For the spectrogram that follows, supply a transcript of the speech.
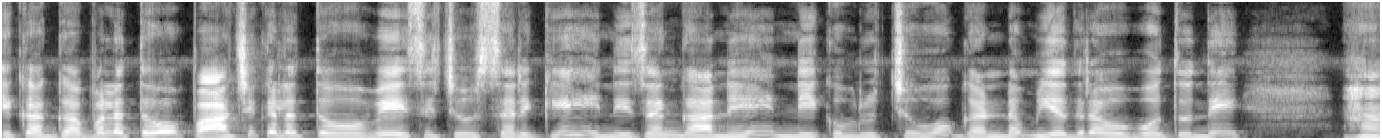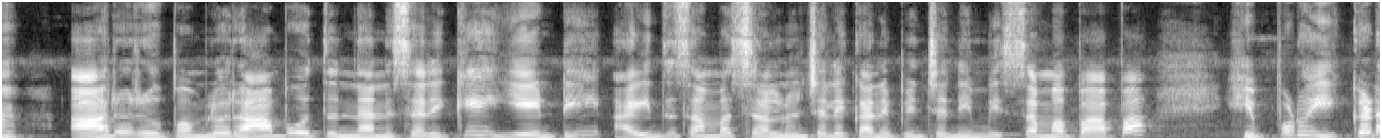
ఇక గవ్వలతో పాచికలతో వేసి చూసరికి నిజంగానే నీకు మృత్యువు గండం ఎదురవ్వబోతుంది. ఆరు రూపంలో రాబోతుందనేసరికి ఏంటి? ఐదు సంవత్సరాల నుంచి కనిపించని మిస్సమ్మ పాప ఇప్పుడు ఇక్కడ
